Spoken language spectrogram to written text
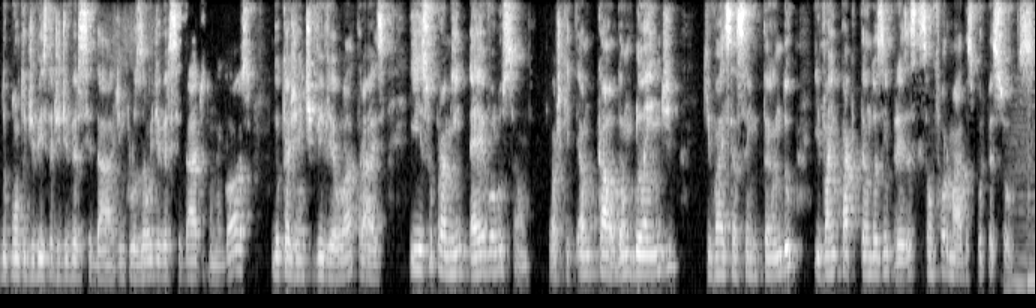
do ponto de vista de diversidade, inclusão e diversidade do negócio, do que a gente viveu lá atrás. E isso, para mim, é evolução. Eu acho que é um caldo, é um blend que vai se assentando e vai impactando as empresas que são formadas por pessoas.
